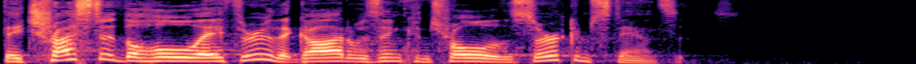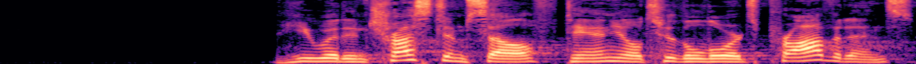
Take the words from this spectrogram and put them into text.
They trusted the whole way through that God was in control of the circumstances. He would entrust himself, Daniel, to the Lord's providence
